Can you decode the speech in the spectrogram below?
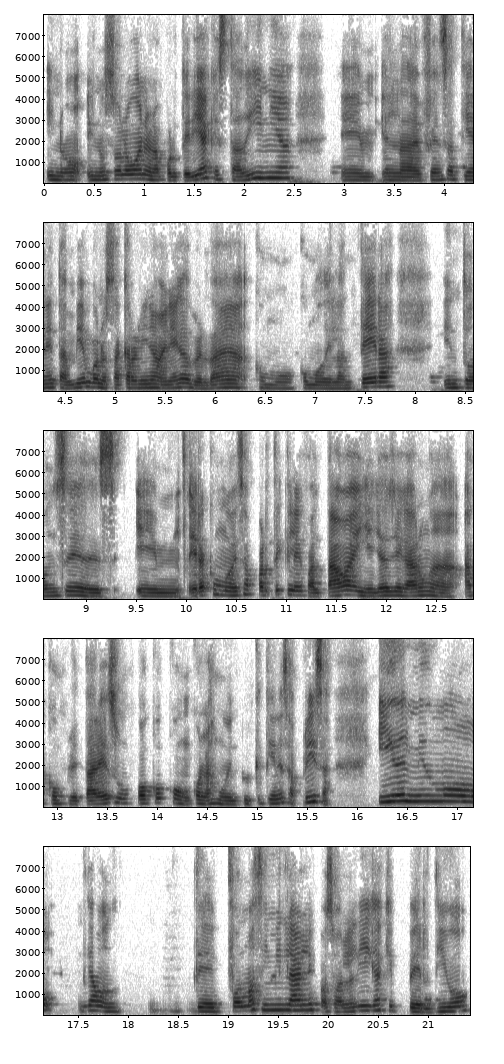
Y no, y no solo, bueno, en la portería, que está Dinia, em, en la defensa tiene también, bueno, está Carolina Venegas, ¿verdad? Como, como delantera. Entonces, em, era como esa parte que le faltaba y ellas llegaron a, completar eso un poco con, con, la juventud que tiene esa prisa. Y del mismo, digamos, de forma similar le pasó a la liga que perdió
